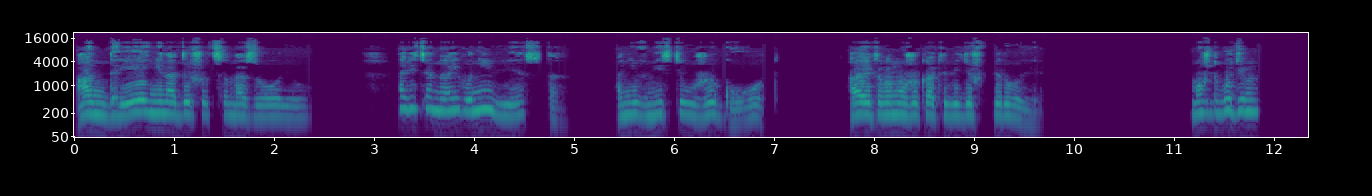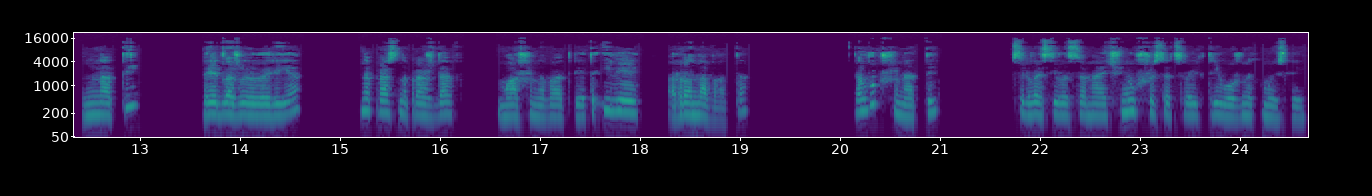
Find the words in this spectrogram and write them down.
Андрей не надышится на Зою. А ведь она его невеста. Они вместе уже год. А этого мужика ты видишь впервые. Может, будем на «ты»? — предложил Илья, напрасно прождав Машиного ответа. Или рановато? — Лучше на «ты», — согласилась она, очнувшись от своих тревожных мыслей.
